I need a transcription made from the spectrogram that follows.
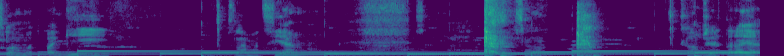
selamat pagi, selamat siang, salam, salam sejahtera ya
